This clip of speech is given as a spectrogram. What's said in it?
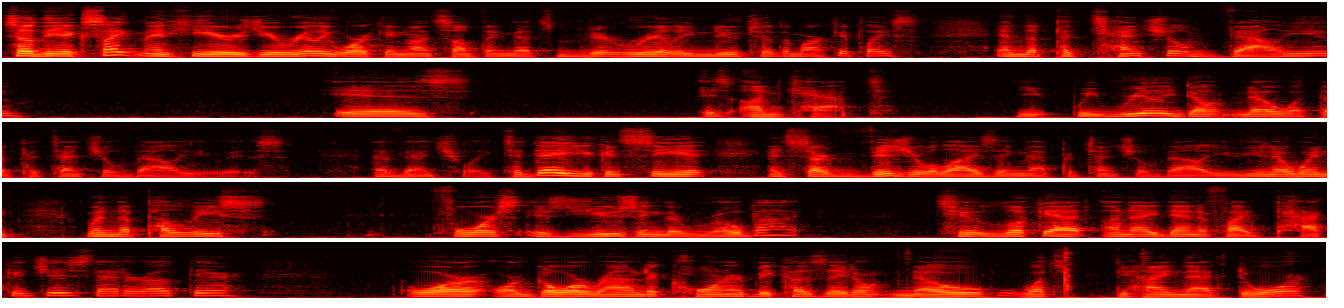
So the excitement here is you're really working on something that's very, really new to the marketplace, and the potential value is is uncapped. You, we really don't know what the potential value is eventually. Today you can see it and start visualizing that potential value. You know, when when the police force is using the robot to look at unidentified packages that are out there or or go around a corner because they don't know what's behind that door,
